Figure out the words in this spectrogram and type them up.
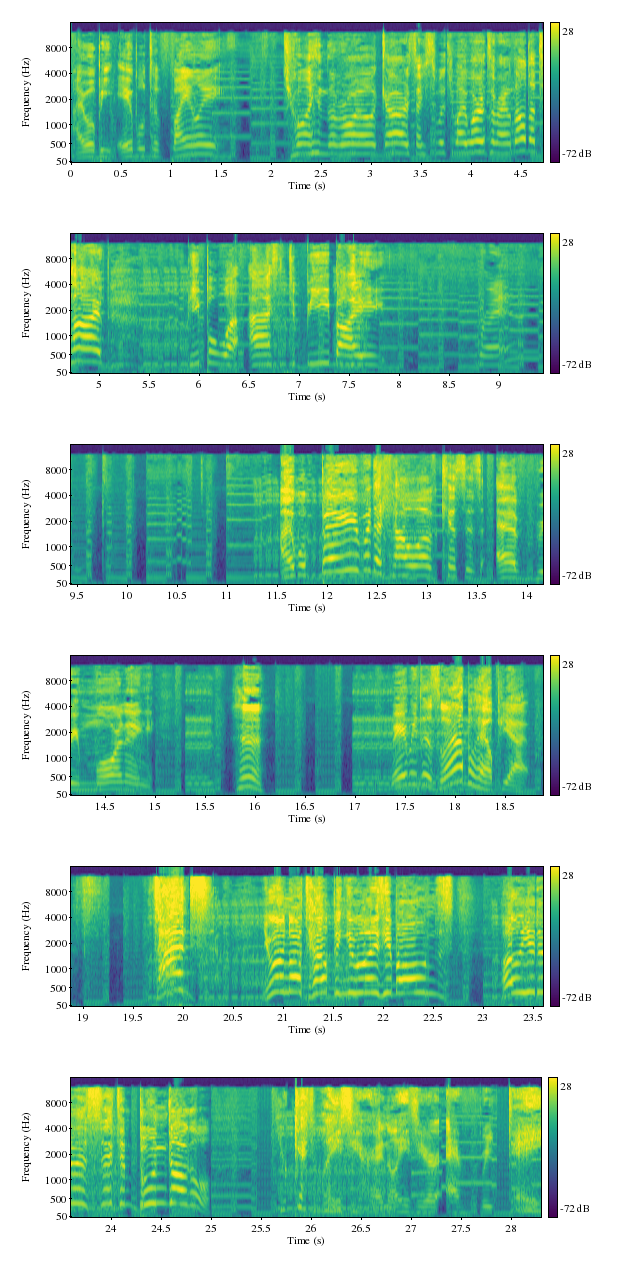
I will be able to finally join the royal guards. I switch my words around all the time. People will ask to be my friend. I will bathe in a shower of kisses every morning. Huh. Maybe this lab will help you out. Sans! You are not helping, you lazy bones! All you do is sit and boondoggle! You get lazier and lazier every day.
